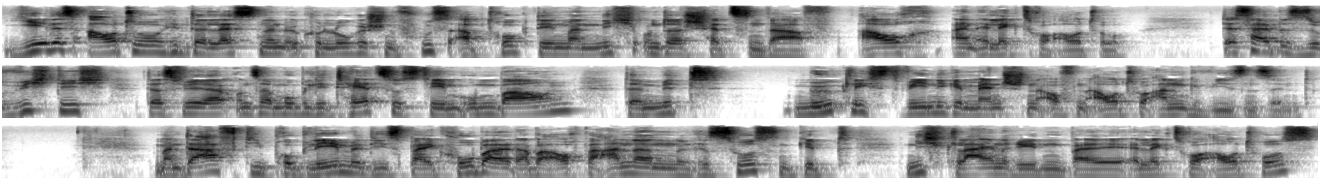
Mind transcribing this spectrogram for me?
Jedes Auto hinterlässt einen ökologischen Fußabdruck, den man nicht unterschätzen darf. Auch ein Elektroauto. Deshalb ist es so wichtig, dass wir unser Mobilitätssystem umbauen, damit möglichst wenige Menschen auf ein Auto angewiesen sind. Man darf die Probleme, die es bei Kobalt, aber auch bei anderen Ressourcen gibt, nicht kleinreden bei Elektroautos.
